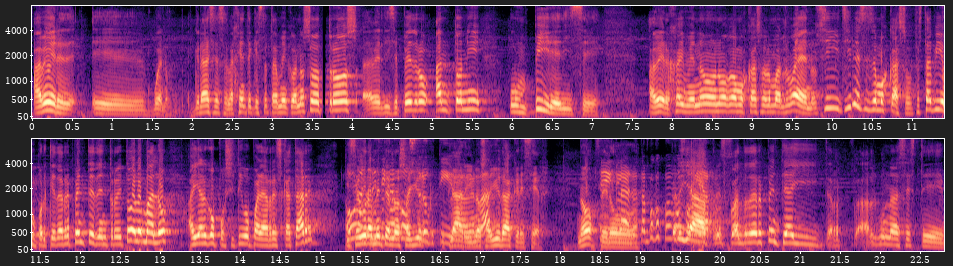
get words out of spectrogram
a ver, eh, bueno, gracias a la gente que está también con nosotros. A ver, dice Pedro Anthony Umpire, dice. A ver, Jaime, no, no hagamos caso a lo malo. Bueno, sí, sí les hacemos caso. está bien, porque de repente dentro de todo lo malo hay algo positivo para rescatar y Una seguramente nos ayuda, claro, y nos ayuda a crecer, ¿no? Sí, claro, tampoco podemos Pero ya, pues cuando de repente hay algunas, este,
